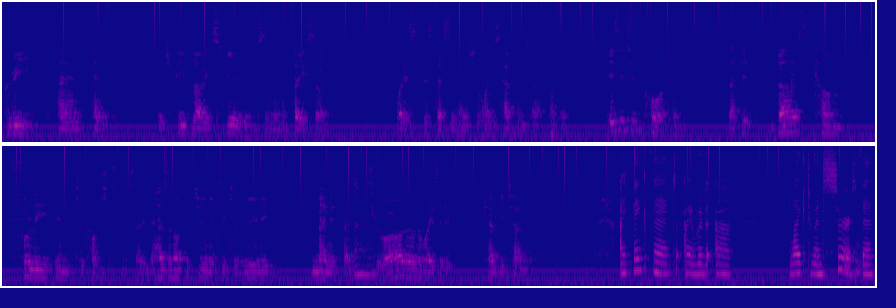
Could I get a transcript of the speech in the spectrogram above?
grief and pain, which people are experiencing in the face of what is this decimation, what is happening to our planet, is it important that it does come fully into consciousness, and it has an opportunity to really manifest Mm. through, or are there other ways that it can be channeled? I think that I would uh, like to insert Mhm. that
